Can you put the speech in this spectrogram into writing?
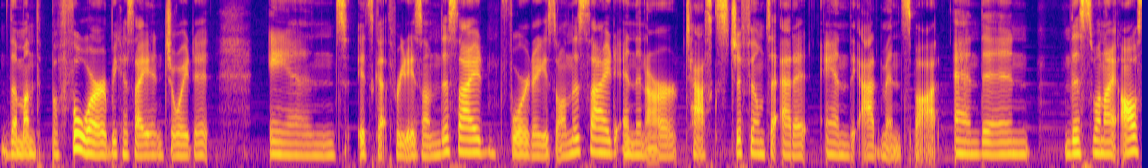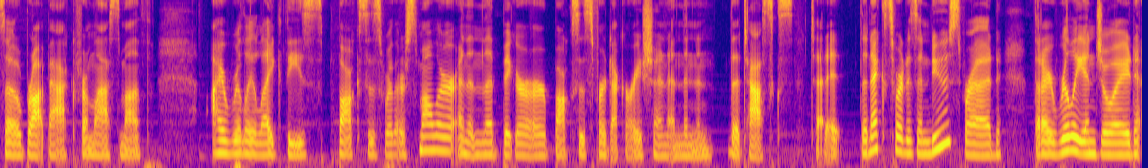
the month before because I enjoyed it. And it's got three days on this side, four days on this side, and then our tasks to film to edit and the admin spot. And then this one I also brought back from last month. I really like these boxes where they're smaller and then the bigger boxes for decoration and then the tasks to edit. The next spread is a new spread that I really enjoyed,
